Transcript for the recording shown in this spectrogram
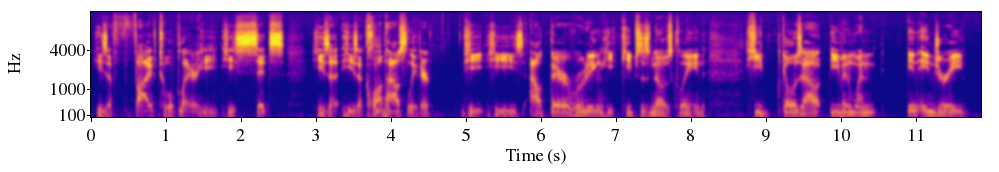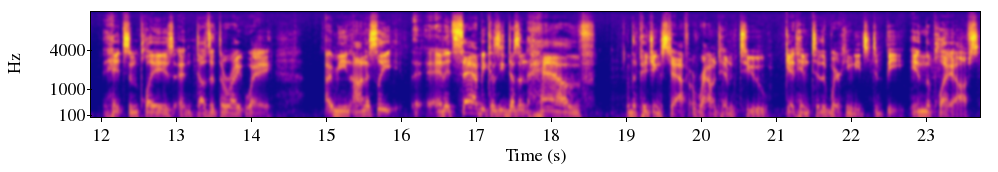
He's a five-tool player. He he sits. He's a he's a clubhouse leader. He he's out there rooting. He keeps his nose clean. He goes out even when in injury, hits and plays and does it the right way. I mean, honestly, and it's sad because he doesn't have the pitching staff around him to get him to the, where he needs to be in the playoffs,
